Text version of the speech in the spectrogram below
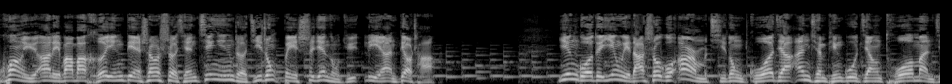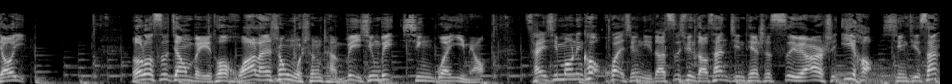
矿与阿里巴巴合营电商涉嫌经营者集中，被市监总局立案调查。英国对英伟达收购 ARM 启动国家安全评估，将拖慢交易。俄罗斯将委托华兰生物生产卫星 V 新冠疫苗。财新 Morning Call 唤醒你的资讯早餐。今天是四月二十一号，星期三。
